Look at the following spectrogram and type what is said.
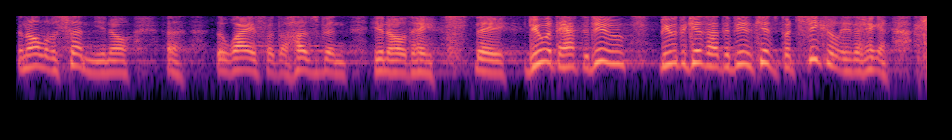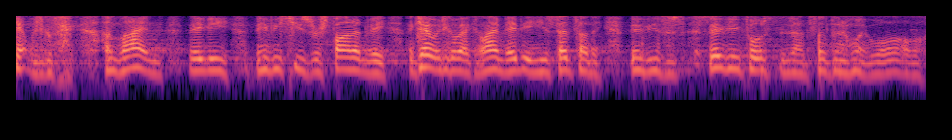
and all of a sudden, you know, uh, the wife or the husband, you know, they, they do what they have to do, be with the kids, I have to be with the kids, but secretly they're thinking, I can't wait to go back online. Maybe, maybe she's responded to me. I can't wait to go back online. Maybe he said something. Maybe, maybe he posted on something on my wall.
